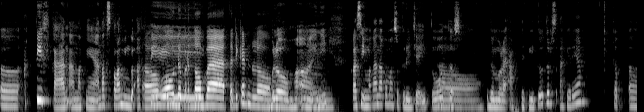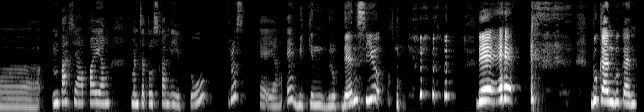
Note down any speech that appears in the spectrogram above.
eh, aktif kan anaknya anak sekolah minggu oh, aktif. oh, udah bertobat. Tadi kan belum. Belum heeh, Hmm. ini kelas 5 kan aku masuk gereja itu terus Oh. udah mulai aktif gitu terus akhirnya ke- eh, entah siapa yang mencetuskan itu terus kayak yang eh bikin grup dance yuk. De bukan bukan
